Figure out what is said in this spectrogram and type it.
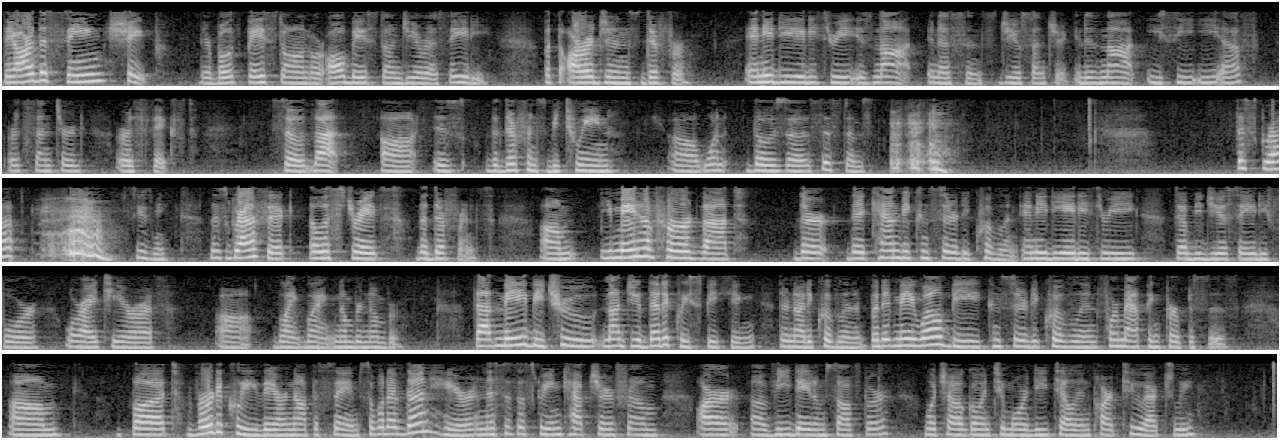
They are the same shape they're both based on, or all based on GRS 80, but the origins differ. NAD 83 is not, in essence, geocentric. It is not ECEF, Earth-centered, Earth-fixed. So that uh, is the difference between uh, one, those uh, systems. this graph, excuse me, this graphic illustrates the difference. Um, you may have heard that they can be considered equivalent, NAD 83, WGS 84, or ITRF uh, blank blank, number number. That may be true, not geodetically speaking, they're not equivalent, but it may well be considered equivalent for mapping purposes. Um, but vertically, they are not the same. So what I've done here, and this is a screen capture from our uh, VDatum software, which I'll go into more detail in part two, actually.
